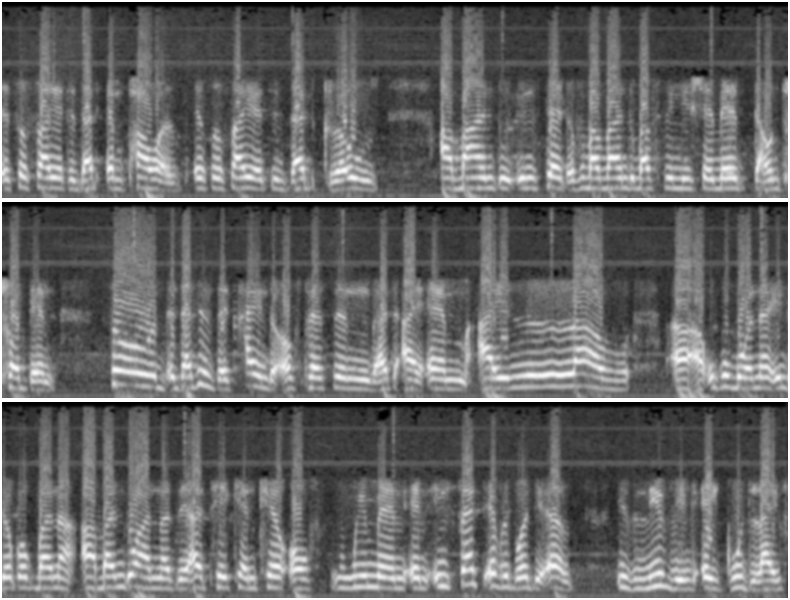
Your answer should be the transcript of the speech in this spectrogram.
a society that empowers, a society that grows abantu instead of abantu bafilishe be-downtrodden. So that is the kind of person that I am. I love uh, ukubona into yokokubana abantwana they are taken care of women and in fact everybody else is living a good life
